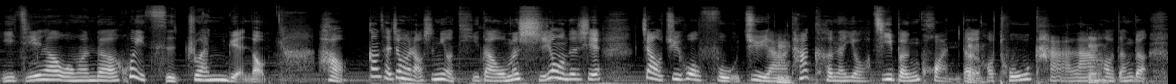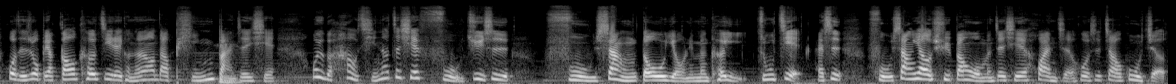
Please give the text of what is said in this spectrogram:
以及呢我们的会。词专员哦，好，刚才郑伟老师你有提到，我们使用的这些教具或辅具啊，它可能有基本款的，哦，图卡啦，然后等等，或者说比较高科技类，可能用到平板这些。我有个好奇，那这些辅具是？府上都有，你们可以租借，还是府上要去帮我们这些患者或是照顾者，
